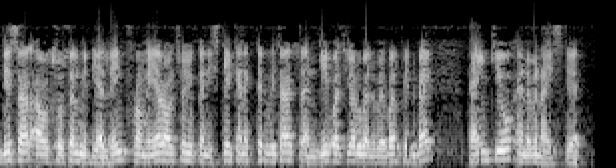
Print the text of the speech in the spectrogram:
This are our social media link from here also you can stay connected with us and give us your valuable feedback thank you and nice day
